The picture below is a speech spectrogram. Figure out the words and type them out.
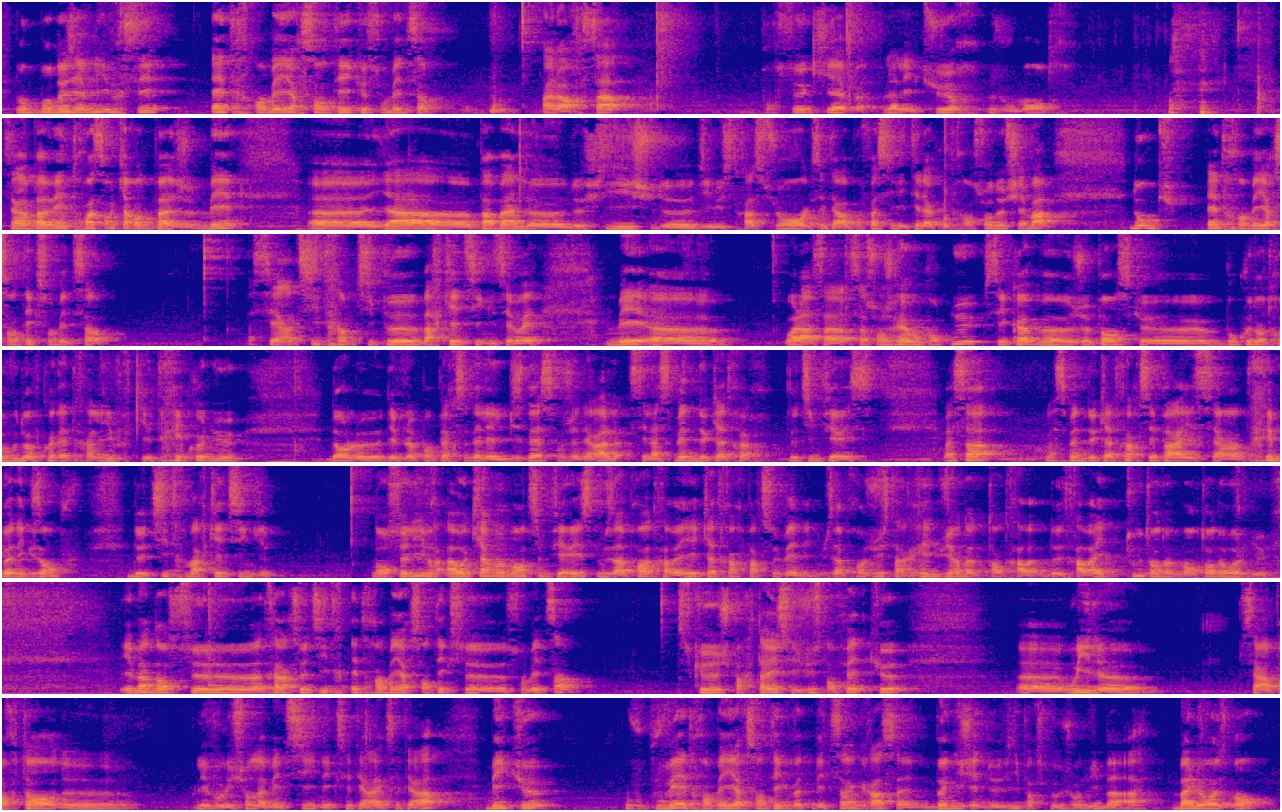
Donc mon deuxième livre, c'est Être en meilleure santé que son médecin. Alors ça, pour ceux qui aiment la lecture, je vous montre. c'est un pavé de 340 pages, mais euh, il y a euh, pas mal de fiches, d'illustrations, etc. pour faciliter la compréhension de schémas. Donc, être en meilleure santé que son médecin. C'est un titre un petit peu marketing, c'est vrai. Mais euh, voilà, ça, ça change rien au contenu. C'est comme, je pense que beaucoup d'entre vous doivent connaître un livre qui est très connu dans le développement personnel et le business en général, c'est La semaine de 4 heures de Tim Ferriss. Bah ça, La semaine de 4 heures, c'est pareil, c'est un très bon exemple de titre marketing. Dans ce livre, à aucun moment Tim Ferriss nous apprend à travailler 4 heures par semaine. Il nous apprend juste à réduire notre temps de travail tout en augmentant nos revenus. Et bien, dans ce, à travers ce titre, être en meilleure santé que son médecin, ce que je partage, c'est juste en fait que, euh, oui, c'est important de l'évolution de la médecine, etc., etc., mais que vous pouvez être en meilleure santé que votre médecin grâce à une bonne hygiène de vie, parce qu'aujourd'hui, bah, malheureusement,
